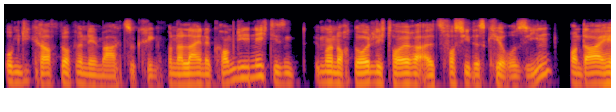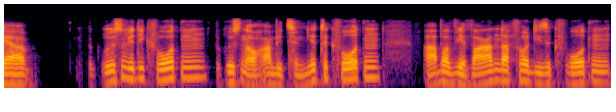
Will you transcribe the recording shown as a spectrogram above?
um die Kraftstoffe in den Markt zu kriegen. Von alleine kommen die nicht. Die sind immer noch deutlich teurer als fossiles Kerosin. Von daher begrüßen wir die Quoten, begrüßen auch ambitionierte Quoten. Aber wir warnen davor, diese Quoten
